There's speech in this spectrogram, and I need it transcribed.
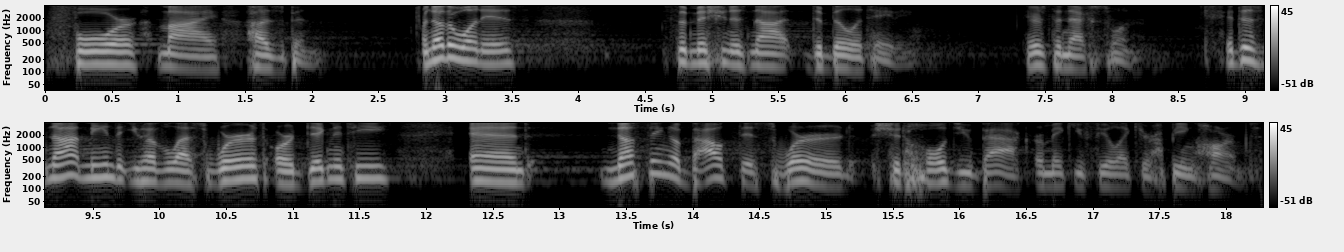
for my husband. Another one is submission is not debilitating. Here's the next one. It does not mean that you have less worth or dignity, and nothing about this word should hold you back or make you feel like you're being harmed.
